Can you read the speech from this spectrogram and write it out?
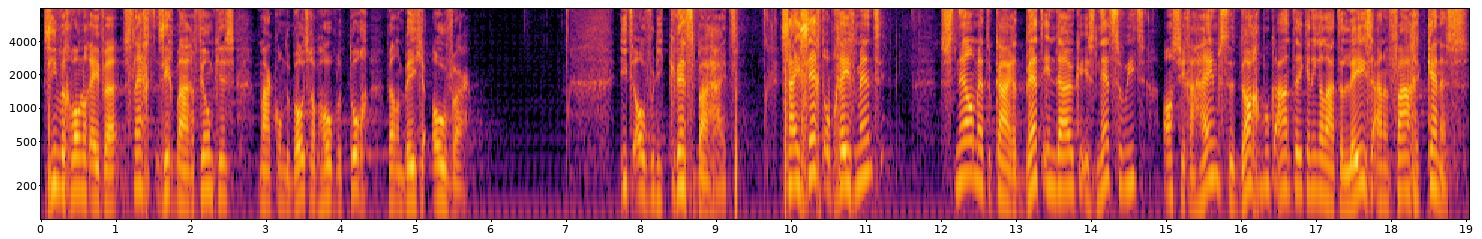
zien we gewoon nog even slecht zichtbare filmpjes. Maar komt de boodschap hopelijk toch wel een beetje over. Iets over die kwetsbaarheid. Zij zegt op een gegeven moment, snel met elkaar het bed induiken is net zoiets als je geheimste dagboekaantekeningen laten lezen aan een vage kennis.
